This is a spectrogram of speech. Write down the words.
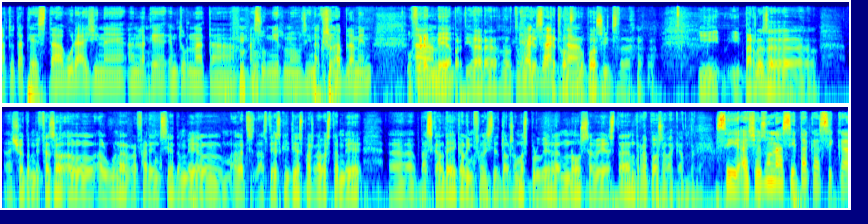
a tota aquesta voràgine en la que hem tornat a, a assumir-nos inexorablement. Ho farem Am, bé a partir d'ara, no? Tots aquests, aquests bons propòsits. De... I, I parles a... Això també fas el, el, alguna referència també al, a les, a les teves crítiques, parlaves també, eh, Pascal deia que la infelicitat dels homes prové de no saber estar en repòs a la cambra. Sí, això és una cita que sí que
